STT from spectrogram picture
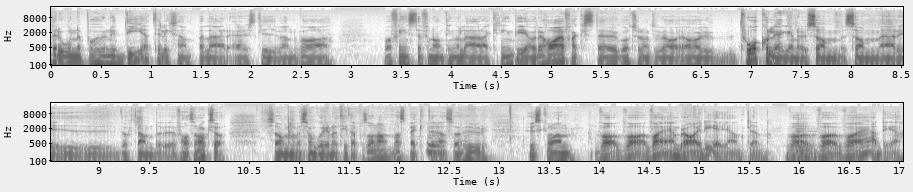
beroende på hur en idé till exempel är, är skriven, vad, vad finns det för någonting att lära kring det? Och det har jag faktiskt. Det har gått långt. Jag har, jag har ju två kollegor nu som, som är i, i doktorandfasen också. Som, som går in och tittar på sådana aspekter. Mm. Alltså hur, hur ska man, vad, vad, vad är en bra idé egentligen? Vad, mm. vad, vad är det?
